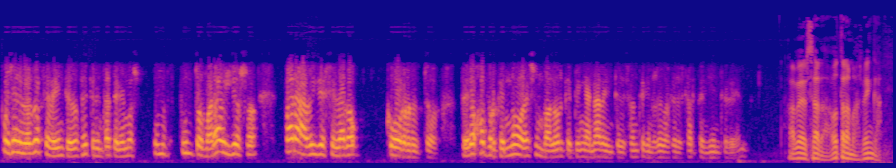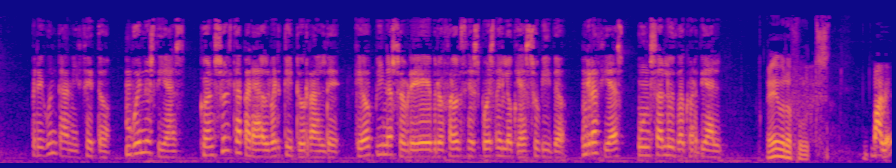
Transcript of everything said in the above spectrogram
pues en los 12.20, 12.30 tenemos un punto maravilloso para abrir ese lado corto. Pero ojo, porque no es un valor que tenga nada interesante que nos deba hacer estar pendiente de él. A ver, Sara, otra más, venga. Pregunta Aniceto. Buenos días. Consulta para Alberto Iturralde. ¿Qué opina sobre Eurofoods después de lo que ha subido? Gracias. Un saludo cordial. Eurofoods. Vale,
